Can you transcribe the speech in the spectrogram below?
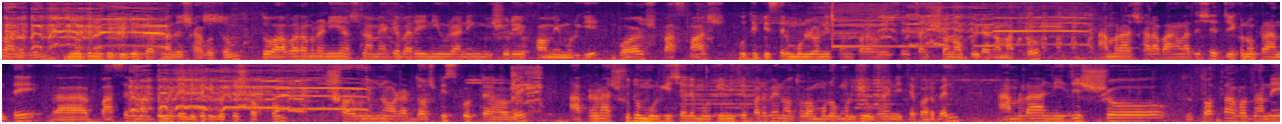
আসসালামু আলাইকুম। নতুন একটি ভিডিওতে আপনাদের স্বাগতম। তো আবার আমরা নিয়ে আসলাম একেবারেই নিউ রানিং মিশরীয় ফার্মি মুরগি। বয়স পাঁচ মাস। প্রতি পিসের মূল্য নির্ধারণ করা হয়েছে চারশো নব্বই টাকা মাত্র। আমরা সারা বাংলাদেশের যে কোনো প্রান্তে বাসের মাধ্যমে ডেলিভারি করতে সক্ষম। সর্বনিম্ন অর্ডার দশ পিস করতে হবে। আপনারা শুধু মুরগি চাইলে মুরগি নিতে পারবেন অথবা মোরগ মুরগি উভয় নিতে পারবেন। আমরা নিজস্ব তত্ত্বাবধানে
